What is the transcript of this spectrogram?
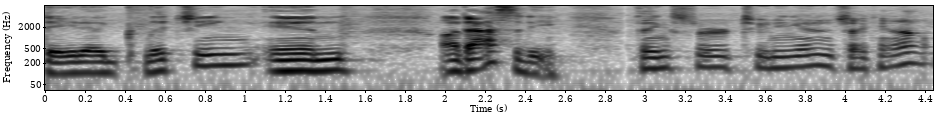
data glitching in Audacity. Thanks for tuning in and checking out.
